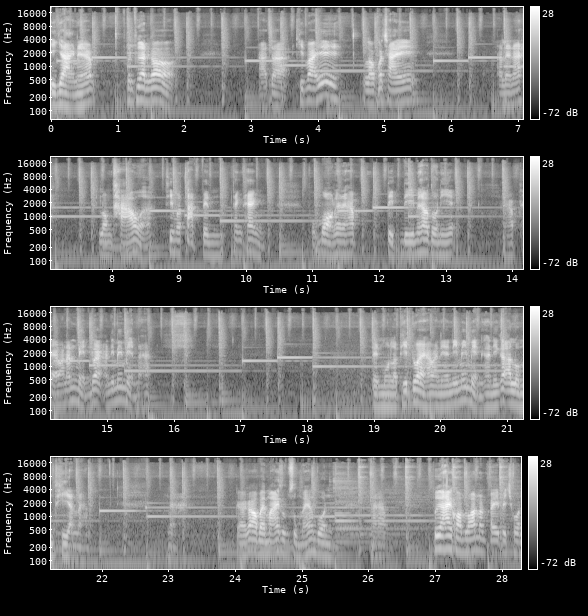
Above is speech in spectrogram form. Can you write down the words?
อีกอย่างนะครับ เพื่อนๆก็อาจจะคิดว่าเอ๊ะเราก็ใช้อะไรนะรองเท้าเหรอที่มาตัดเป็นแท่งๆ ผมบอกเลยนะครับ ติดดีไม่เท่าตัวนี้นะครับแถมอันนั้นเหม็นด้วย อันนี้ไม่เหม็นนะฮะเป็นมลพิษด้วยครับ อันนี้อันนี้ไม่เหม็นครับอันนี้ก็อารมณ์เทียนนะครับนะแล้วก็เอาใบไม้สุ่มๆไว้ข้างบนนะครับ เพื่อให้ความร้อนมันไปไปชน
